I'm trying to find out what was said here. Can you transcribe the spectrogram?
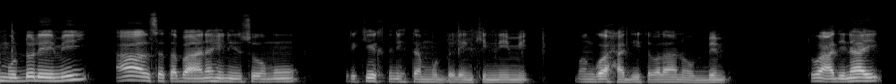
مدليمي آل ستبانا هنين سومو ركيكت نهتم مدلين كنمي منغو حديث ولا نوبم توعدناي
